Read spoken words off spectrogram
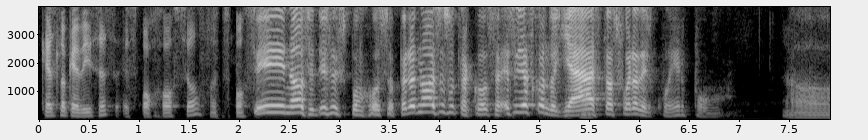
qué es lo que dices? ¿Esponjoso? Espo- Sí, no, sentirse esponjoso, pero no, eso es otra cosa. Eso ya es cuando ya estás fuera del cuerpo. Oh.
